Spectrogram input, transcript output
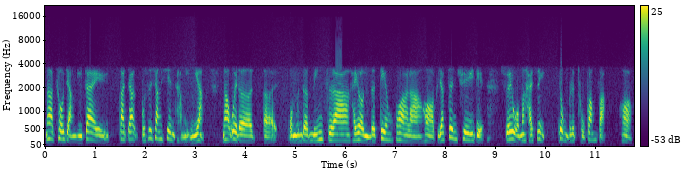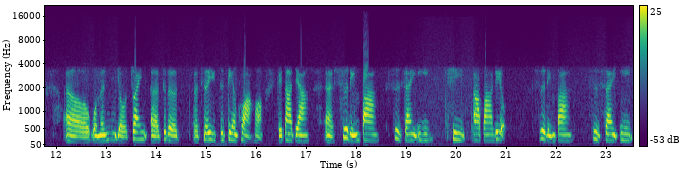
那抽奖你在大家不是像现场一样，那为了呃我们的名字啊，还有你的电话啦，哈，比较正确一点，所以我们还是用我们的土方法，哈，呃，我们有专呃这个呃这一支电话哈，给大家呃四零八四三一七八八六四零八四三一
